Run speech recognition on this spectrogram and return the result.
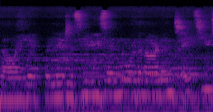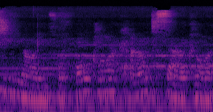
Now with the latest news in Northern Ireland, it's UTV Live with Paul Clark and Sarah Clark.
